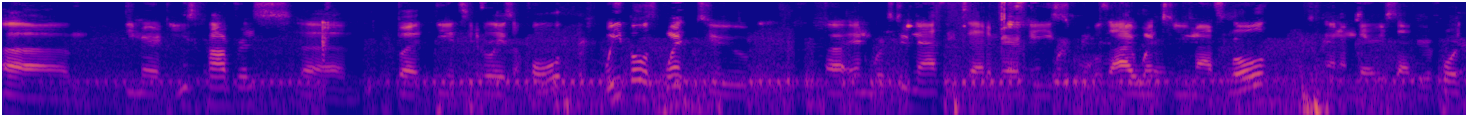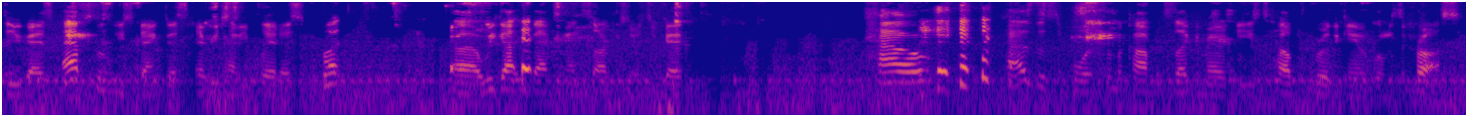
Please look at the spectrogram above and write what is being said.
um, the American East Conference, um, but the NCAA as a whole. We both went to uh, and were student athletes at American East schools. I went to UMass Lowell, and I'm very sad to report that you guys absolutely spanked us every time you played us. But uh, we got you back in men's soccer, so it's okay. How has the support from a conference like America East helped grow the game of women's lacrosse?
